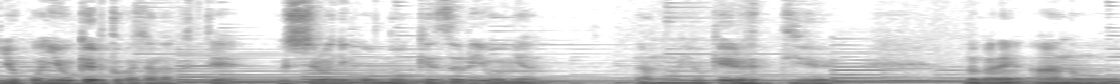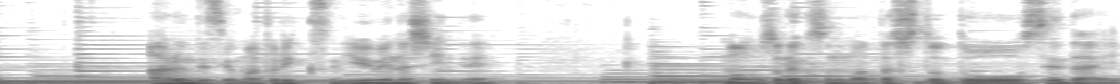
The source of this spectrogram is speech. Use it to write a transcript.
横に避けるとかじゃなくて後ろにこうのけぞるようにあの避けるっていうのがねあのあるんですよ。マトリックスの有名なシーンでね。まあおそらくその私と同世代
